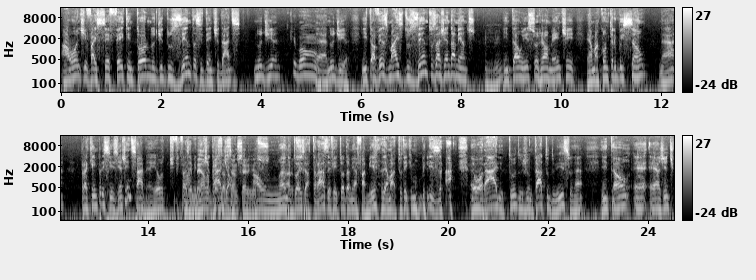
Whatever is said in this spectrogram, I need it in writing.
aonde vai ser feito em torno de 200 identidades no dia. Que bom. É, no dia. E talvez mais 200 agendamentos. Uhum. Então isso realmente é uma contribuição, né? Para quem precisa. E a gente sabe, né? Eu tive que fazer Uma minha identidade há, um ano, claro dois atrás, levei toda a minha família, né? tu tem que mobilizar é, horário, tudo, juntar tudo isso, né? Então, é, é, a gente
